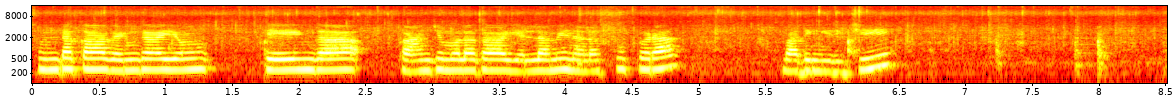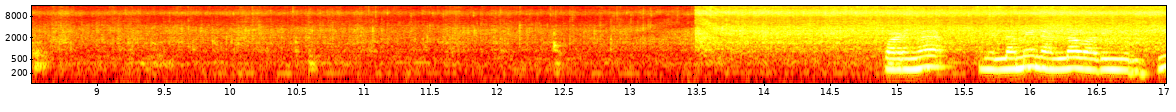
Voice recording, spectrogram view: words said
சுண்டக்காய் வெங்காயம் தேங்காய் காஞ்ச மிளகா எல்லாமே நல்லா சூப்பராக வதங்கிருச்சு. பாருங்கள் எல்லாமே நல்லா வதங்கிருச்சு.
